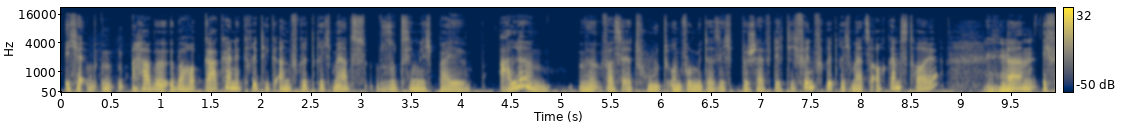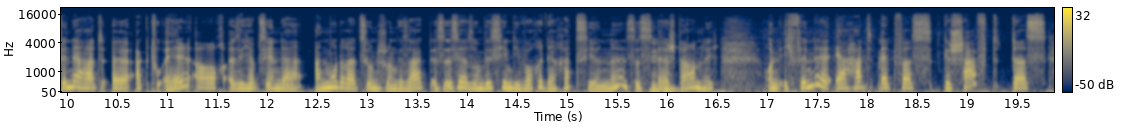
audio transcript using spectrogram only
Ich habe überhaupt gar keine Kritik an Friedrich Merz, so ziemlich bei allem, was er tut und womit er sich beschäftigt. Ich finde Friedrich Merz auch ganz toll. Mhm. Ähm, ich finde, er hat äh, aktuell auch, also ich habe es ja in der Anmoderation schon gesagt, es ist ja so ein bisschen die Woche der Razzien, ne? Es ist mhm. erstaunlich. Und ich finde, er hat etwas geschafft, das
